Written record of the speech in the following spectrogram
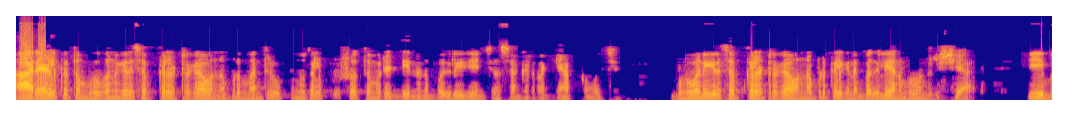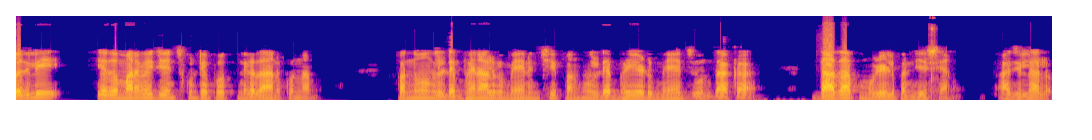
ఆరేళ్ళ క్రితం భువనగిరి సబ్ కలెక్టర్గా ఉన్నప్పుడు మంత్రి ఉప్పునూతల పురుషోత్తమరెడ్డి నన్ను బదిలీ చేయించిన సంఘటన జ్ఞాపకం వచ్చింది. భువనగిరి సబ్ కలెక్టర్గా ఉన్నప్పుడు కలిగిన బదిలీ అనుభవం దృష్ట్యా? ఈ బదిలీ ఏదో మనమే చేయించుకుంటే పోతుంది కదా అనుకున్నాను. పంతొమ్మిది వందల నాలుగు మే నుంచి పంతొమ్మిది వందల ఏడు మే జూన్ దాకా దాదాపు మూడేళ్ళు పనిచేశాను ఆ జిల్లాలో.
